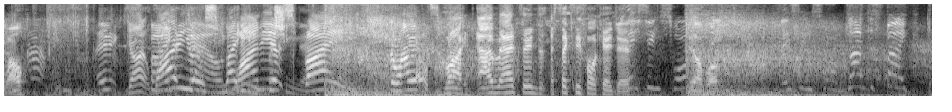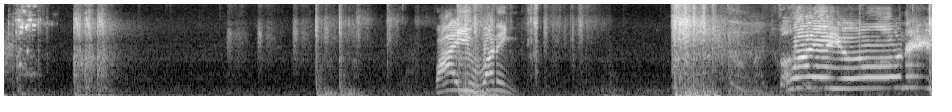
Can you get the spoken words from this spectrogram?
Well, God, why do you have spike? Why do you have spike? Do I have spike? I'm answering 64 KJ. Yeah, well. Placing swarm. Plant the spike. Why are you running? Why are you running?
